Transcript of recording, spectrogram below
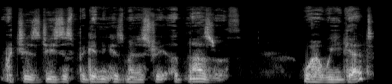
which is Jesus beginning his ministry at Nazareth, where we get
